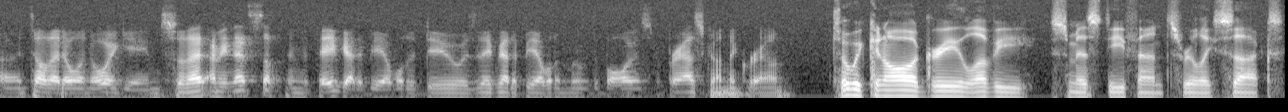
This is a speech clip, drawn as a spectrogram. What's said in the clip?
uh, until that Illinois game. So that I mean that's something that they've got to be able to do is they've got to be able to move the ball against Nebraska on the ground. So we can all agree Lovie Smith's defense really sucks.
